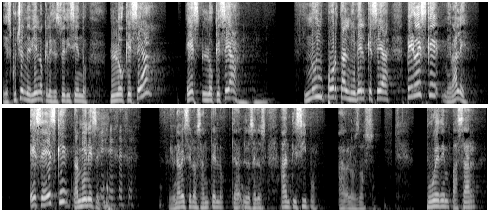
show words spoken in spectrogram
Y escúchenme bien lo que les estoy diciendo. Lo que sea es lo que sea. No importa el nivel que sea, pero es que me vale. Ese es que, también ese. Y una vez se los, antelo- te- se los anticipo a los dos. Pueden pasar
